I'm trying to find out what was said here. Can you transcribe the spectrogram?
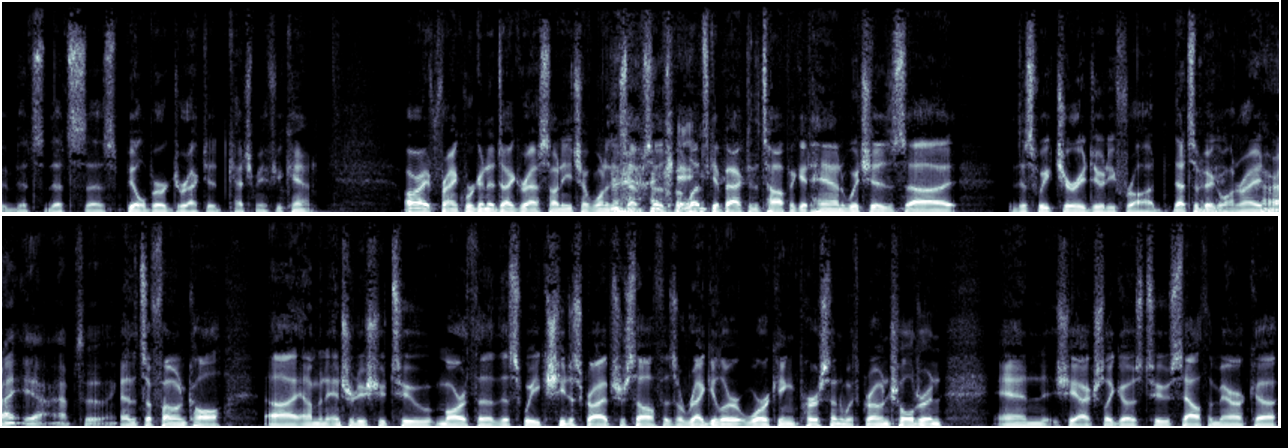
that's that's uh, Spielberg directed. Catch Me If You Can. All right, Frank, we're going to digress on each of one of these episodes, okay. but let's get back to the topic at hand, which is uh, this week jury duty fraud. That's a big okay. one, right? All right, yeah, absolutely. And it's a phone call. Uh, and I'm going to introduce you to Martha this week. She describes herself as a regular working person with grown children, and she actually goes to South America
